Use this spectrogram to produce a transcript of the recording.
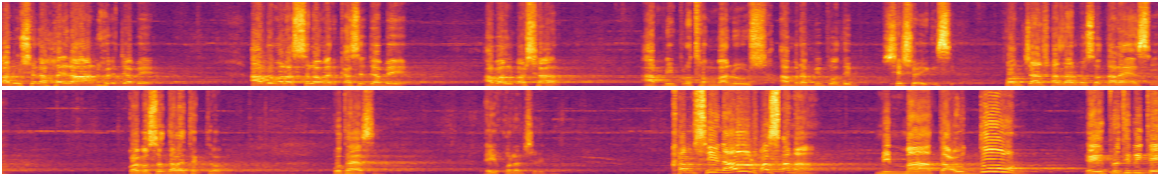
মানুষেরা হয়রান হয়ে যাবে, আদম আলাহিসাল্লামের কাছে যাবে, আবাল বাসার আপনি প্রথম মানুষ, আমরা বিপদে শেষ হয়ে গেছি, পঞ্চাশ হাজার বছর দাঁড়ায় আছি। কয় বছর দাঁড়ায় থাকতে হবে? কোথায় আছে? এই কোরআন শরীফে। খামসিন আল ফাসানা মিম্মা তাউদ্দুন। এই পৃথিবীতে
